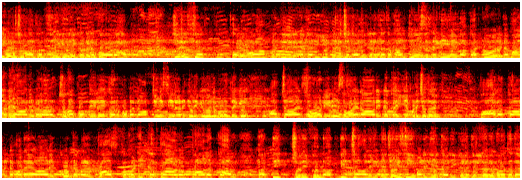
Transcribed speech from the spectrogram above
കൈയടിച്ചു മാത്രം സ്വീകരിക്കേണ്ട നേടിയേമ കണ്ണൂരിന്റെ പടയാളികളാണ് ചുവപ്പും നീലയും കറുപ്പുമെല്ലാം ജേസിയിൽ അണിഞ്ഞൊരുക്കി ഒരു പുറത്തേക്ക്. അച്ചായൻ ഹോളിഡേസ് വയനാടിന്റെ കൈയും പിടിച്ചത് പാലക്കാടിന്റെ പടയാളി കൂട്ടങ്ങൾ പാസ്ക് പഠിക്കപ്പാടം പാലക്കാട്. കത്തിച്ചൊലിക്കുന്ന അത്തിച്ചാലയുടെ ജേസി അണിഞ്ഞ് കളിക്കളത്തിൽ ഒരു പുറത്തത്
